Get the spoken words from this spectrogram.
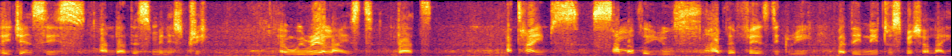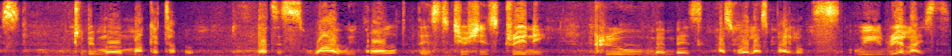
agencies under this ministry. And we realized that at times some of the youth have their first degree, but they need to specialize to be more marketable. That is why we called the institutions training crew members as well as pilots. We realized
